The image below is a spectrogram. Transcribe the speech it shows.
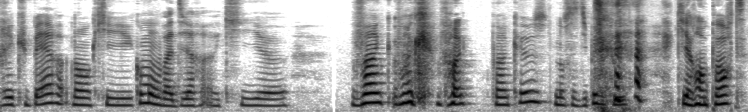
récupère, non, qui, comment on va dire, euh, qui euh, vainc, vainc, vainqueuse, non, ça se dit pas du tout, qui remporte,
